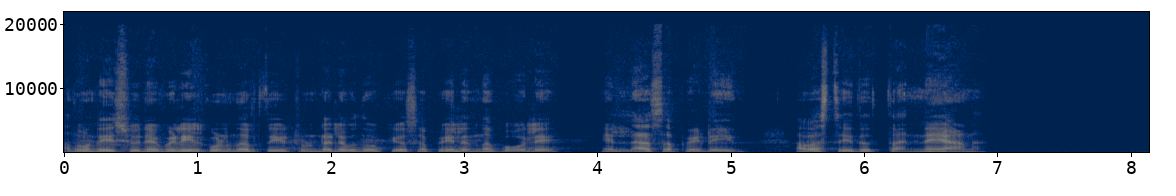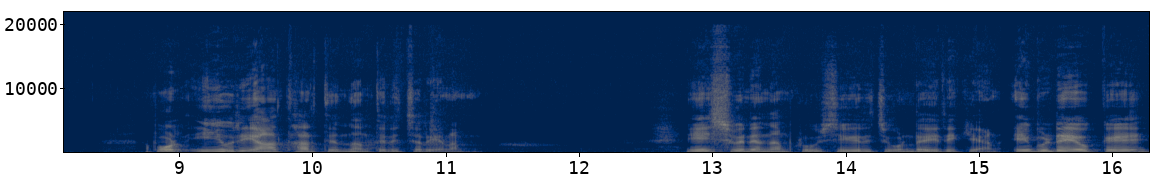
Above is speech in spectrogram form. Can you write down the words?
അതുകൊണ്ട് യേശുവിനെ വെളിയിൽ കൊണ്ട് നിർത്തിയിട്ടുണ്ട് ലവദോക്യ സഭയിൽ എന്ന പോലെ എല്ലാ സഭയുടെയും അവസ്ഥ ഇത് തന്നെയാണ്. അപ്പോൾ ഈ ഒരു യാഥാർത്ഥ്യം നാം തിരിച്ചറിയണം. യേശുവിനെ നാം ക്രൂശീകരിച്ചു കൊണ്ടേയിരിക്കുകയാണ്. എവിടെയൊക്കെ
